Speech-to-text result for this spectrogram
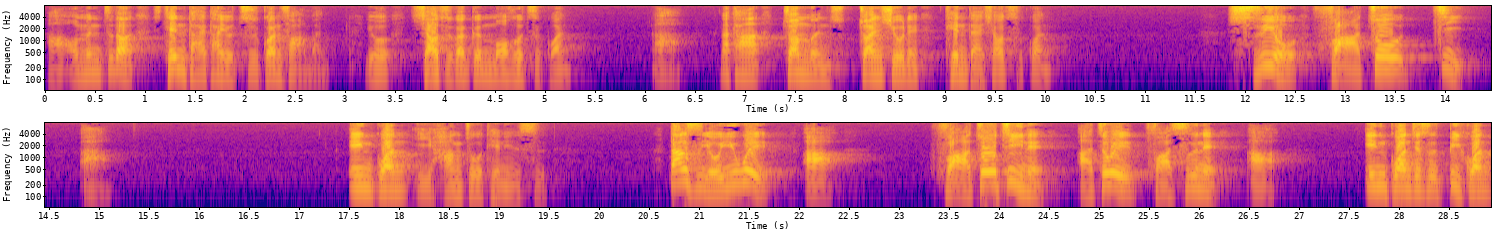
啊。我们知道天台它有止观法门，有小止观跟摩诃止观啊。那他专门专修呢天台小止观，时有法周记啊，因观以杭州天宁寺。当时有一位啊法周记呢啊，这位法师呢啊。因关就是闭关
